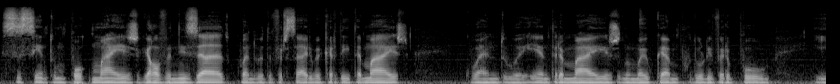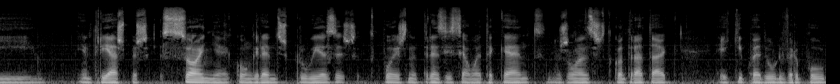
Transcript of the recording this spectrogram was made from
se sente um pouco mais galvanizado, quando o adversário acredita mais, quando entra mais no meio-campo do Liverpool e entre aspas, sonha com grandes proezas, depois na transição atacante, nos lances de contra-ataque, a equipa do Liverpool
